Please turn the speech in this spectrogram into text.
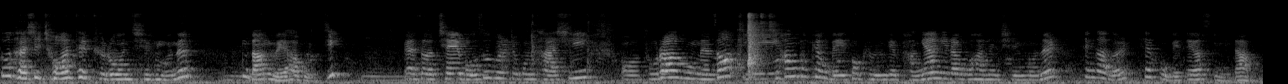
또 다시 저한테 들어온 질문은 난 왜 하고 있지? 그래서 제 모습을 조금 다시 어, 돌아보면서 이 한국형 메이커 교육의 방향이라고 하는 질문을 생각을 해보게 되었습니다.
